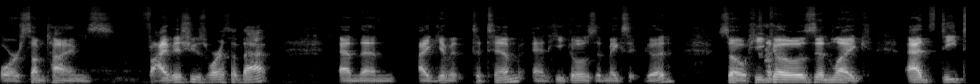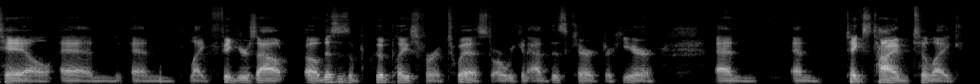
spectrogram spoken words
or sometimes five issues worth of that. And then I give it to Tim and he goes and makes it good. So he goes and like adds detail and and like figures out oh this is a good place for a twist or we can add this character here and and takes time to like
